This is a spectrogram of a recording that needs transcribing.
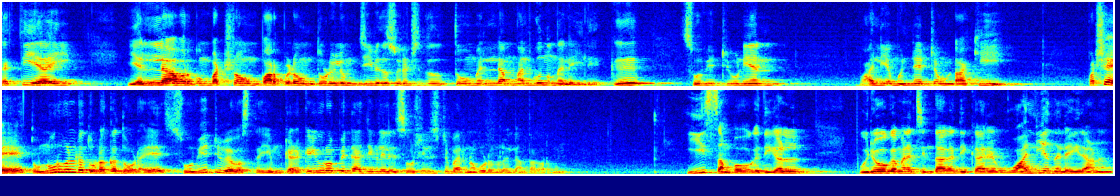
ശക്തിയായി എല്ലാവർക്കും ഭക്ഷണവും പാർപ്പിടവും തൊഴിലും ജീവിത സുരക്ഷിതത്വവും എല്ലാം നൽകുന്ന നിലയിലേക്ക് സോവിയറ്റ് യൂണിയൻ വലിയ മുന്നേറ്റം ഉണ്ടാക്കി പക്ഷേ തൊണ്ണൂറുകളുടെ തുടക്കത്തോടെ സോവിയറ്റ് വ്യവസ്ഥയും കിഴക്കൻ യൂറോപ്യൻ രാജ്യങ്ങളിലെ സോഷ്യലിസ്റ്റ് ഭരണകൂടങ്ങളെല്ലാം തകർന്നു. ഈ സംഭവഗതികൾ പുരോഗമന ചിന്താഗതിക്കാരെ വലിയ നിലയിലാണ്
